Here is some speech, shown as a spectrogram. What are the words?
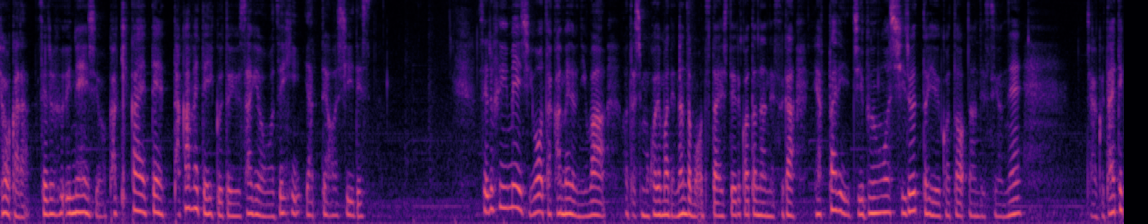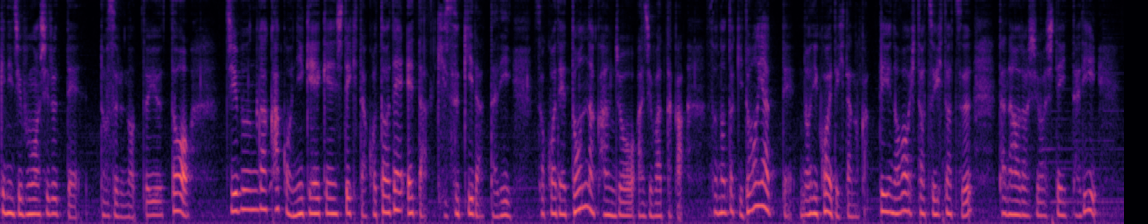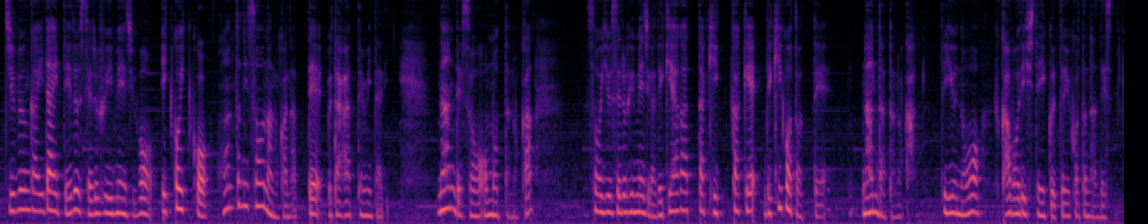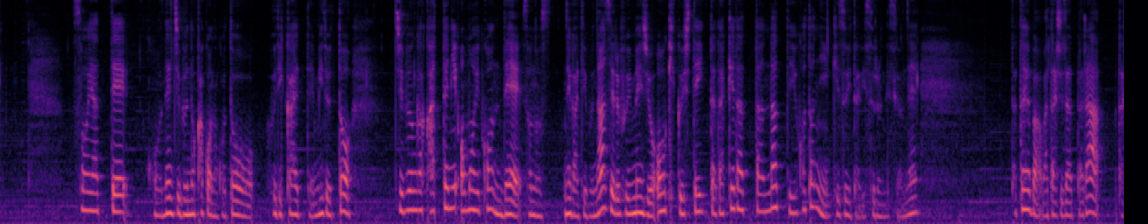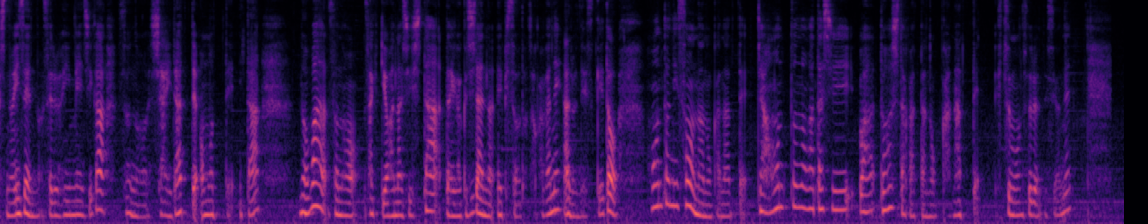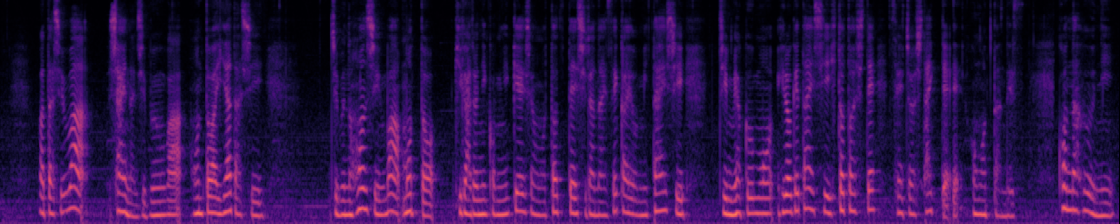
今日からセルフイメージを書き換えて高めていくという作業を是非やってほしいです。セルフイメージを高めるには私もこれまで何度もお伝えしていることなんですがやっぱり自分を知るということなんですよね。じゃあ具体的に自分を知るってどうするの？というと自分が過去に経験してきたことで得た気づきだったりそこでどんな感情を味わったかその時どうやって乗り越えてきたのかっていうのを一つ一つ棚卸しをしていったり自分が抱いているセルフイメージを一個一個本当にそうなのかなって疑ってみたりなんでそう思ったのかそういうセルフイメージが出来上がったきっかけ出来事って何だったのかっていうのを深掘りしていくということなんです。そうやってこうね自分の過去のことを振り返ってみると自分が勝手に思い込んでそのネガティブなセルフイメージを大きくしていっただけだったんだっていうことに気づいたりするんですよね。例えば私だったら私の以前のセルフイメージがそのシャイだって思っていたのはそのさっきお話しした大学時代のエピソードとかがねあるんですけど本当にそうなのかなって。じゃあ本当の私はどうしたかったのかなって質問するんですよね。私はシャイな自分は本当は嫌だし自分の本心はもっと気軽にコミュニケーションをとって知らない世界を見たいし人脈も広げたいし人として成長したいって思ったんです。こんな風に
